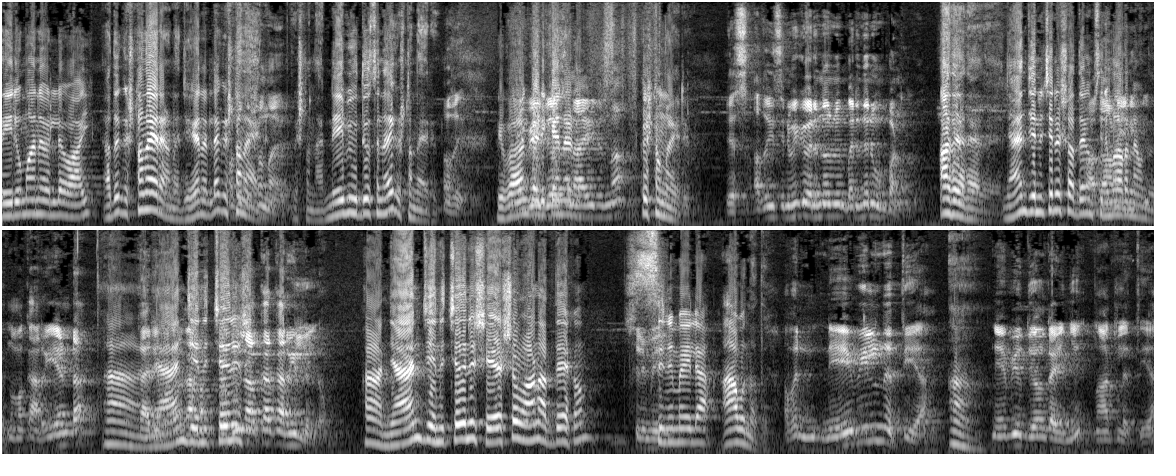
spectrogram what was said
തീരുമാനമെല്ലാം ആയി അത് കൃഷ്ണനായരാണ്. ജയനല്ല കൃഷ്ണനായർ. കൃഷ്ണനായർ. നേവി ഉദ്യോഗസ്ഥനായ കൃഷ്ണനായർ. അതെ. വിവാഹം കഴിക്കാനായിട്ട് കൃഷ്ണനായർ. അത് ഈ സിനിമയ്ക്ക് വരുന്നതിന് വരുന്നതിന് മുമ്പാണ് അതെ അതെ അതെ. ഞാൻ ജനിച്ചതിന് ശേഷം അദ്ദേഹം സിനിമ നമുക്ക് അറിയേണ്ട ഞാൻ ജനിച്ചതിന് ആൾക്കാർക്ക് അറിയില്ലല്ലോ ആ ഞാൻ ജനിച്ചതിന് ശേഷമാണ് അദ്ദേഹം സിനിമയിൽ. ആവുന്നത്. അവൻ നേവിയിൽ നിന്ന് എത്തിയ നേവി ഉദ്യോഗം കഴിഞ്ഞ് നാട്ടിലെത്തിയ.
